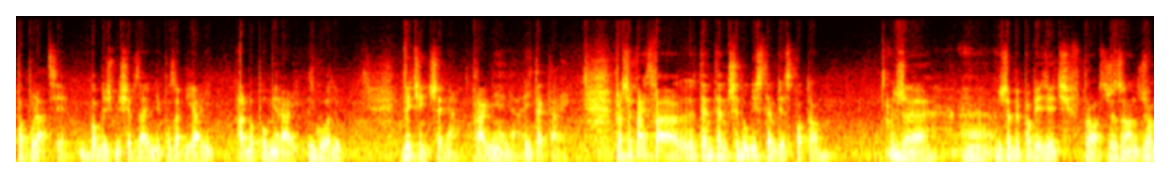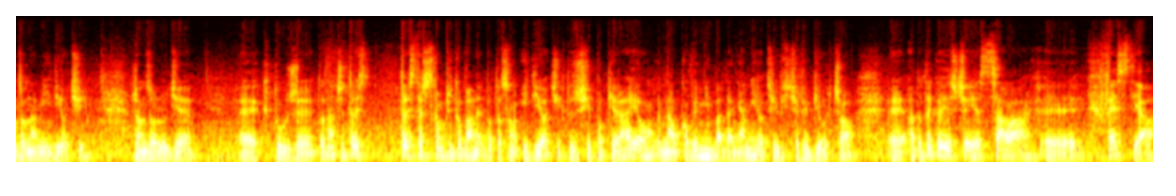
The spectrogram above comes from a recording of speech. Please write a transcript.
populację, bo byśmy się wzajemnie pozabijali albo poumierali z głodu, wycieńczenia, pragnienia itd. Proszę Państwa, ten, ten przydługi wstęp jest po to, że, e, żeby powiedzieć wprost, że rząd- rządzą nami idioci. Rządzą ludzie, e, którzy, to znaczy to jest, to jest też skomplikowane, bo to są idioci, którzy się popierają naukowymi badaniami, oczywiście wybiórczo, e, a do tego jeszcze jest cała kwestia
